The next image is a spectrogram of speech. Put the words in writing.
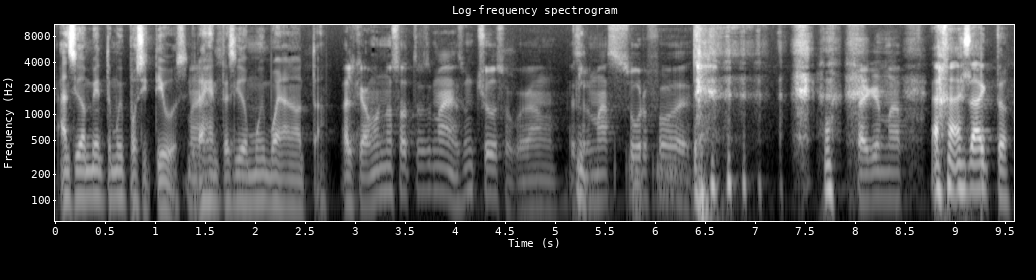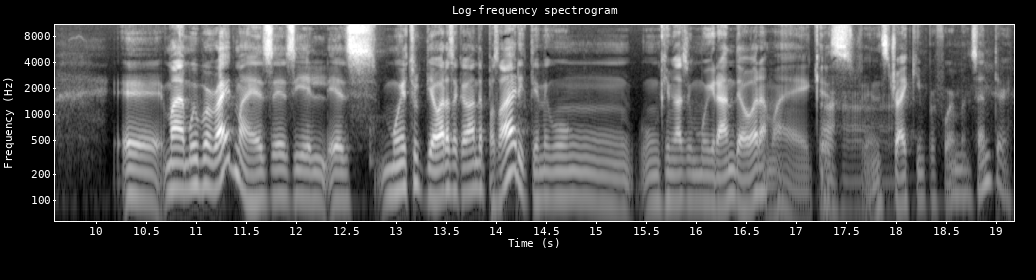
han sido ambientes muy positivos. la gente ha sido muy buena nota. Al que vamos nosotros, man, es un chuzo, weón. Es el más surfo de Tiger Map. exacto. Eh, muy buen ride, man. Es, es, y es muy estructurado. Ahora se acaban de pasar y tienen un, un gimnasio muy grande ahora, man, que es en Striking Performance Center.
